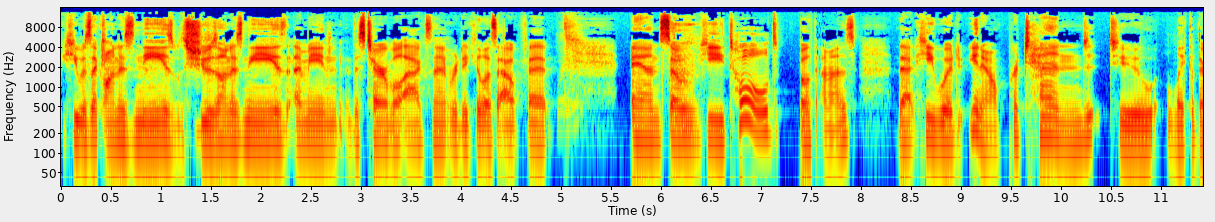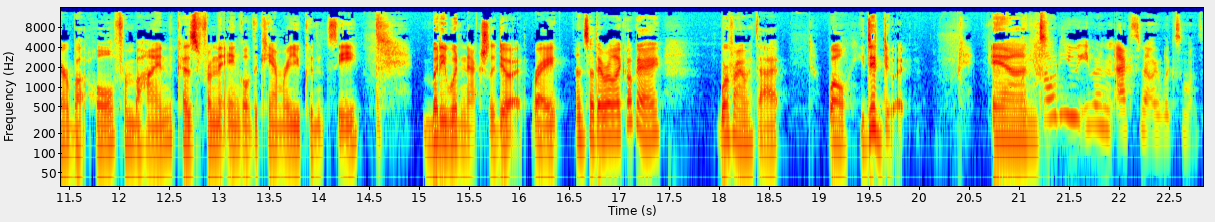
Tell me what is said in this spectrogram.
he was like on his knees with shoes on his knees i mean this terrible accent ridiculous outfit and so he told both emmas that he would you know pretend to lick their butthole from behind because from the angle of the camera you couldn't see but he wouldn't actually do it right and so they were like okay we're fine with that well he did do it and How do you even accidentally lick someone's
